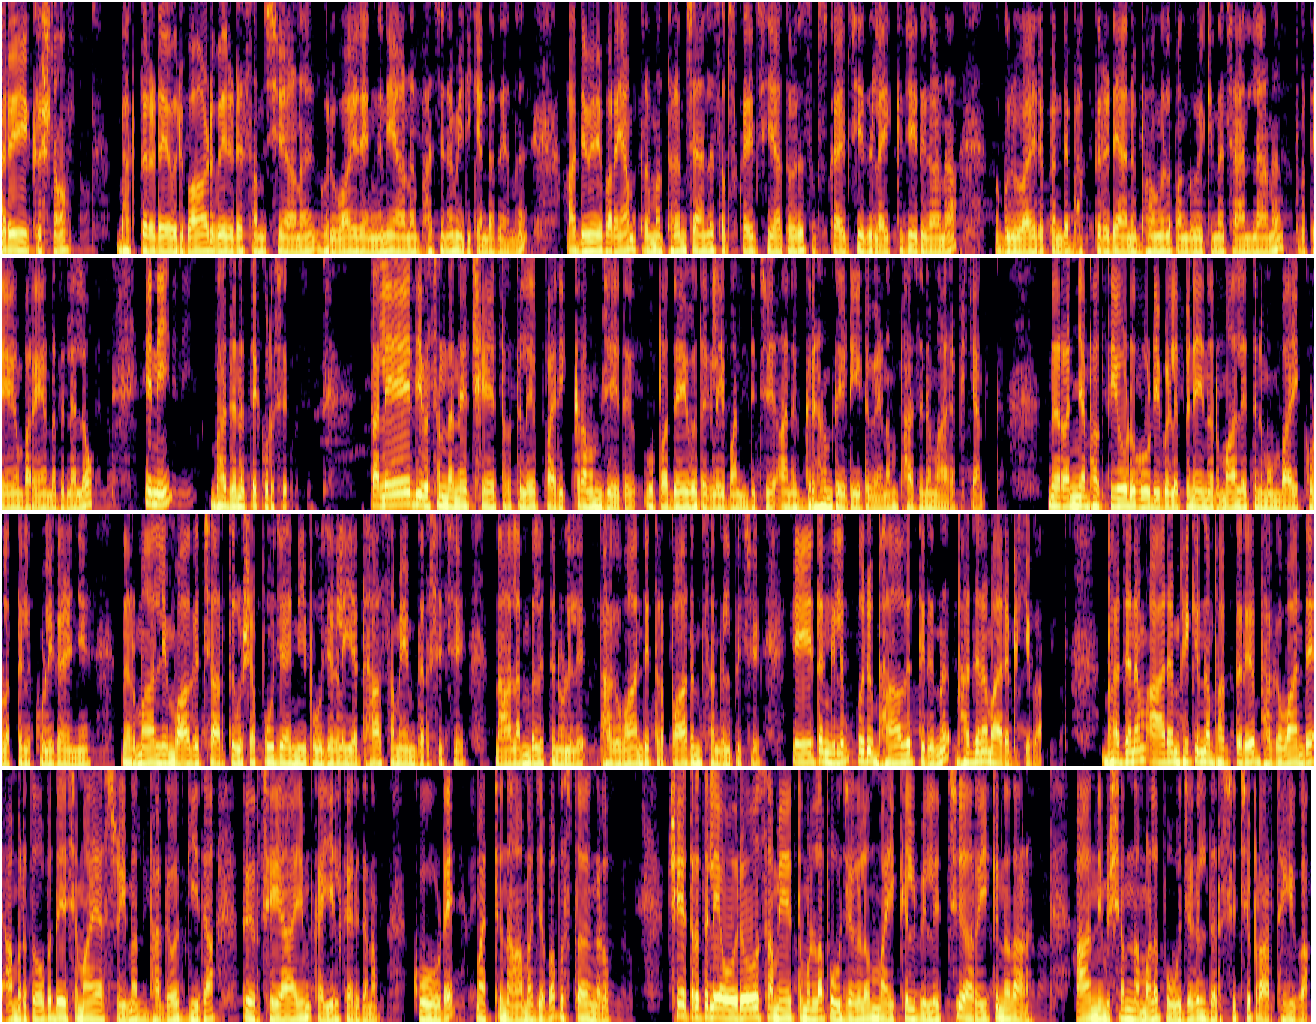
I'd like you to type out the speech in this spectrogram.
ഹരേ കൃഷ്ണ. ഭക്തരുടെ ഒരുപാട് പേരുടെ സംശയമാണ് ഗുരുവായൂർ എങ്ങനെയാണ് ഭജനം ഇരിക്കേണ്ടതെന്ന്. ആദ്യമേ പറയാം ത്രിമധുരം ചാനൽ സബ്സ്ക്രൈബ് ചെയ്യാത്തവർ സബ്സ്ക്രൈബ് ചെയ്ത് ലൈക്ക് ചെയ്ത് കാണുക. ഗുരുവായൂരപ്പന്റെ ഭക്തരുടെ അനുഭവങ്ങൾ പങ്കുവയ്ക്കുന്ന ചാനലാണ് പ്രത്യേകം പറയേണ്ടതില്ലല്ലോ. ഇനി ഭജനത്തെക്കുറിച്ച്. തലേ ദിവസം തന്നെ ക്ഷേത്രത്തിൽ പരിക്രമം ചെയ്ത് ഉപദേവതകളെ വന്ദിച്ച് അനുഗ്രഹം തേടിയിട്ട് വേണം ഭജനം ആരംഭിക്കാൻ. നിറഞ്ഞ ഭക്തിയോടുകൂടി വെളുപ്പിനെ നിർമാല്യത്തിനു മുമ്പായി കുളത്തിൽ കുളി കഴിഞ്ഞ് നിർമാല്യം വാഗച്ചാർത്ത് ഉഷപൂജ എന്നീ പൂജകളെ യഥാസമയം ദർശിച്ച് നാലമ്പലത്തിനുള്ളിൽ ഭഗവാന്റെ തൃപ്പാദം സങ്കല്പിച്ച് ഏതെങ്കിലും ഒരു ഭാഗത്തിരുന്ന് ഭജനം ആരംഭിക്കുക. ഭജനം ആരംഭിക്കുന്ന ഭക്തര് ഭഗവാന്റെ അമൃതോപദേശമായ ശ്രീമദ് ഭഗവത്ഗീത തീർച്ചയായും കയ്യിൽ കരുതണം. കൂടെ മറ്റ് നാമജപ പുസ്തകങ്ങളും. ക്ഷേത്രത്തിലെ ഓരോ സമയത്തുമുള്ള പൂജകളും മൈക്കിൽ വിളിച്ച് അറിയിക്കുന്നതാണ്. ആ നിമിഷം നമ്മൾ പൂജകൾ ദർശിച്ച് പ്രാർത്ഥിക്കുക.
